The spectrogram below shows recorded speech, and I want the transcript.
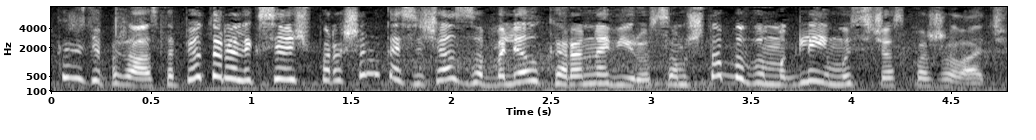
Скажите, пожалуйста, Петр Алексеевич Порошенко сейчас заболел коронавирусом. Что бы вы могли ему сейчас пожелать?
